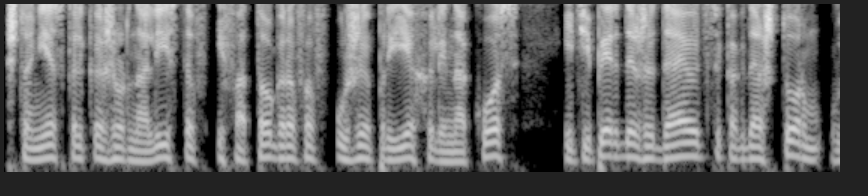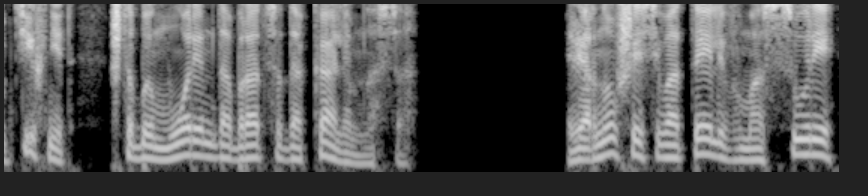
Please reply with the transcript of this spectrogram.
что несколько журналистов и фотографов уже приехали на Кос и теперь дожидаются, когда шторм утихнет, чтобы морем добраться до Калимноса. Вернувшись в отель в Массури,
